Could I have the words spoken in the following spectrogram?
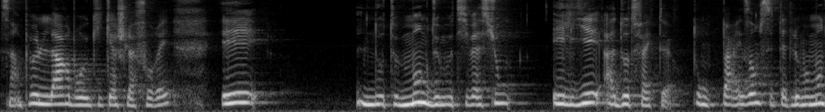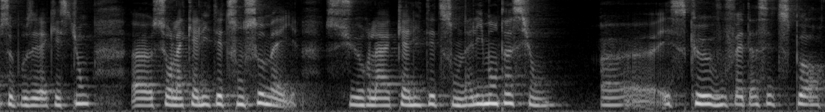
c'est un peu l'arbre qui cache la forêt et notre manque de motivation est lié à d'autres facteurs. Donc par exemple, c'est peut-être le moment de se poser la question euh, sur la qualité de son sommeil, sur la qualité de son alimentation, euh, est-ce que vous faites assez de sport?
